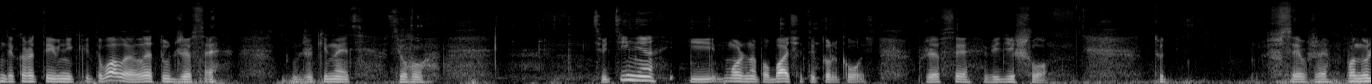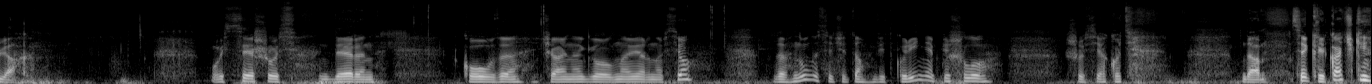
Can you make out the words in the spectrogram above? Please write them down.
декоративні квітували, але тут же все. Тут же кінець цього цвітіння і можна побачити тільки ось. Вже все відійшло. Тут все вже по нулях. Ось це щось Дерен Ковза China Girl, напевно, все. Загнулося, чи там від коріння пішло. Щось якось. Да. Це клікачки.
